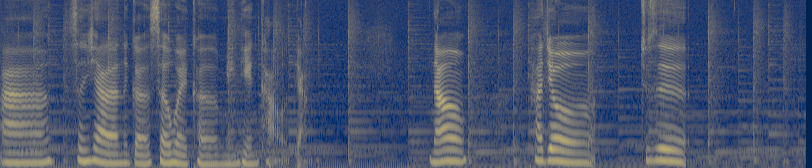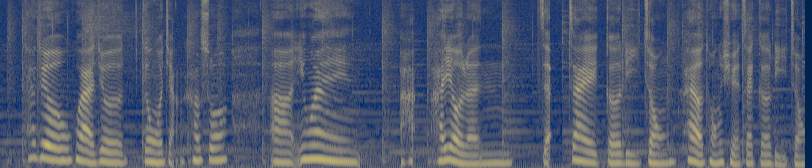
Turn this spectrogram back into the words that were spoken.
啊，剩下的那个社会科明天考这样，然后他就。就是，他就后来就跟我讲，他说，啊、因为还还有人在在隔离中，还有同学在隔离中，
